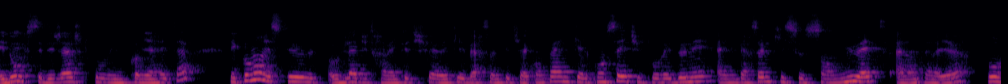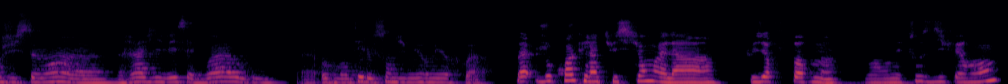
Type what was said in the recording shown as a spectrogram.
Et donc, c'est déjà, je trouve, une première étape. Mais comment est-ce que, au-delà du travail que tu fais avec les personnes que tu accompagnes, quels conseils tu pourrais donner à une personne qui se sent muette à l'intérieur pour justement euh, raviver cette voix ou euh, augmenter le son du murmure quoi? Bah, Je crois que l'intuition, elle a plusieurs formes. On est tous différents.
